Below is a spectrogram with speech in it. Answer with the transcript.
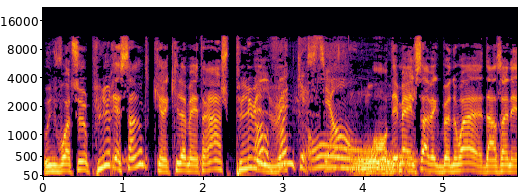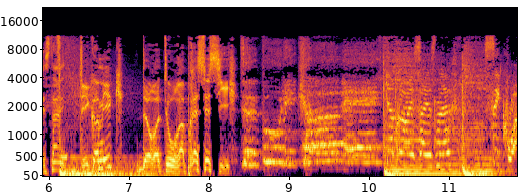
ou une voiture plus récente qui a un kilométrage plus Oh, élevé? bonne question. On démêle ça avec Benoît dans un instant. Des comiques, de retour après ceci. 96.9, c'est quoi?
